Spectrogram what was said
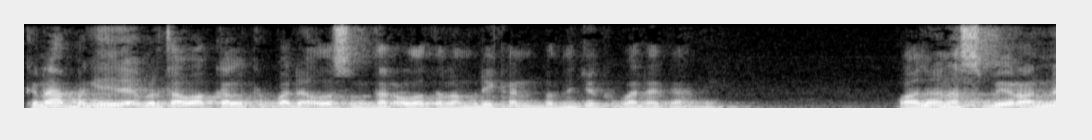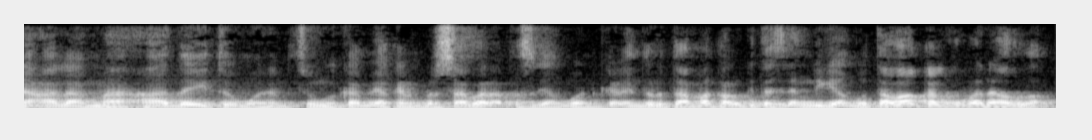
Kenapa kita tidak bertawakal kepada Allah sementara Allah telah memberikan petunjuk kepada kami? Wala nasbiranna ala ma adaitumuna. Sungguh kami akan bersabar atas gangguan kalian, terutama kalau kita sedang diganggu. Tawakal kepada Allah.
